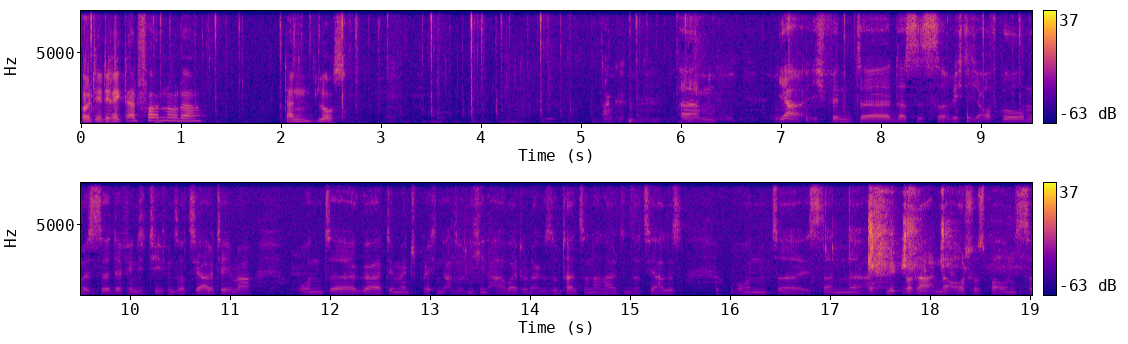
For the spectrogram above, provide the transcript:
Wollt ihr direkt antworten oder dann los? Danke. Ähm, ja, ich finde, äh, das ist äh, richtig aufgehoben, ist äh, definitiv ein Sozialthema und äh, gehört dementsprechend also nicht in Arbeit oder Gesundheit, sondern halt in Soziales und äh, ist dann äh, als mitberatender Ausschuss bei uns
